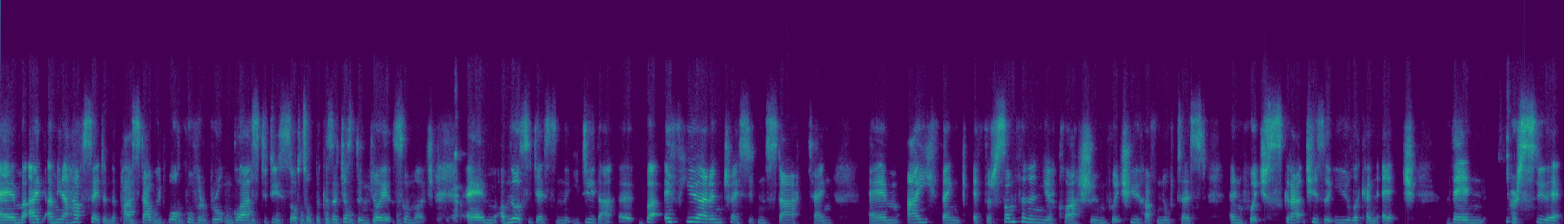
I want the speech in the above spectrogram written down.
Um, I, I, mean, I have said in the past I would walk over broken glass to do SOTL because I just enjoy it so much. Yeah. Um, I'm not suggesting that you do that, uh, but if you are interested in starting, um, I think if there's something in your classroom which you have noticed and which scratches at you like an itch, then pursue it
